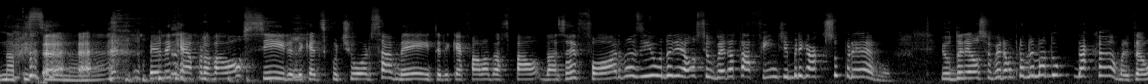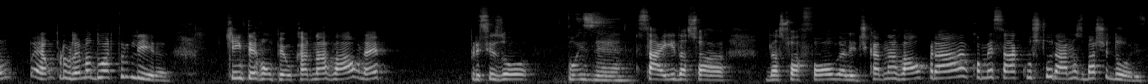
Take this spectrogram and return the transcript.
na piscina, né? Ele quer aprovar o auxílio, ele quer discutir o orçamento, ele quer falar das, das reformas e o Daniel Silveira está afim de brigar com o Supremo. E o Daniel Silveira é um problema do- da Câmara, então é um problema do Arthur Lira, que interrompeu o carnaval, né? Precisou Pois é. sair da sua, da sua folga ali de carnaval para começar a costurar nos bastidores.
